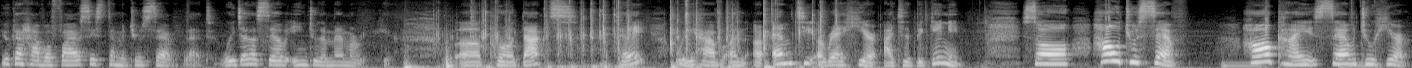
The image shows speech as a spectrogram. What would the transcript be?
You can have a file system to save that. We just save into the memory here. Uh, products okay? We have an empty array here at the beginning. So how to save? How can I save to here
